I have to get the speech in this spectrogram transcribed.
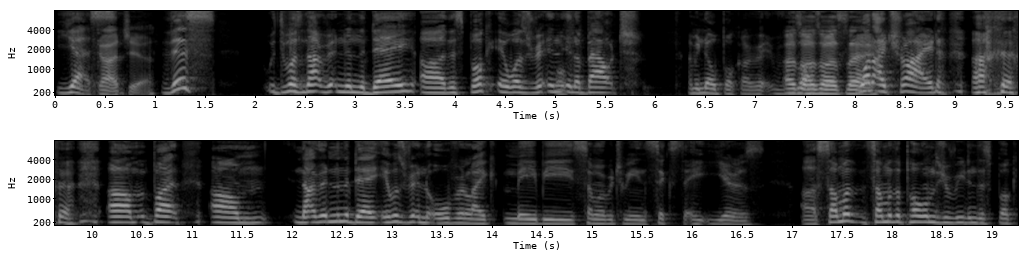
Yes. Gotcha. This was not written in the day. Uh, this book it was written in about. I mean, no book I. That's what I was about to say. What I tried, uh, um, but um, not written in the day. It was written over like maybe somewhere between six to eight years. Uh, some of some of the poems you read in this book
